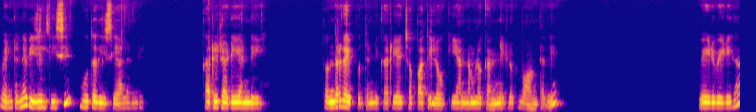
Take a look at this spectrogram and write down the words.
వెంటనే విజిల్ తీసి మూత తీసేయాలండి. కర్రీ రెడీ అండి. తొందరగా అయిపోద్దండి కర్రీ. చపాతీలోకి అన్నంలోకి అన్నిటిలోకి బాగుంటుంది. వేడివేడిగా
